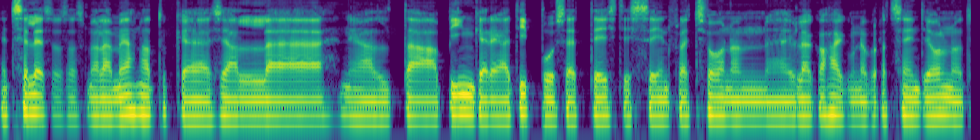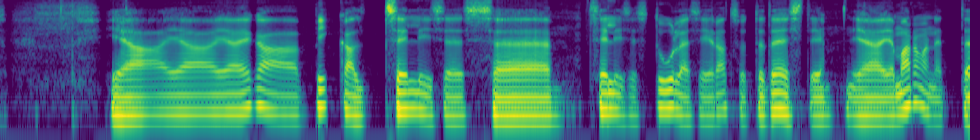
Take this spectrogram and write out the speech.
et selles osas me oleme jah, natuke seal eh, nii-öelda pingerea tipus, et Eestis see inflatsioon on üle kahekümne protsendi olnud ja, ja, ja ega pikalt sellises, sellises tuules ei ratsuta tõesti ja, ja ma arvan, et,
